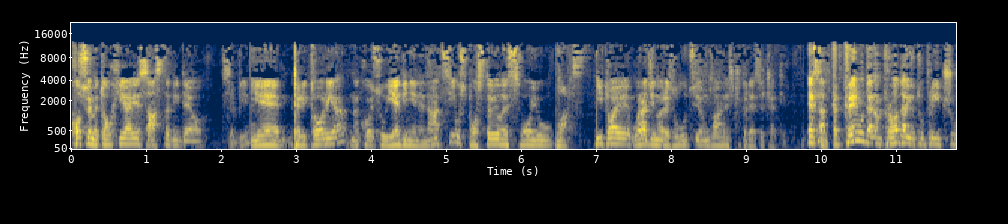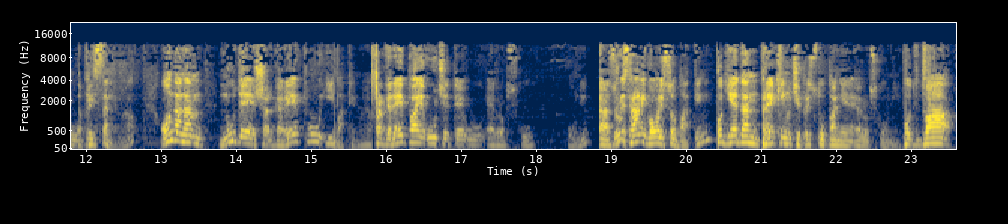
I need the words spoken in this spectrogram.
Kosovo i Metohija je sastavni deo Srbije. Je teritorija na kojoj su Ujedinjene nacije uspostavile svoju vlast. I to je urađeno rezolucijom 1244. E sad, kad krenu da nam prodaju tu priču, da pristanemo, jel? onda nam nude Šargarepu i Batinu. Jel? Šargarepa je ućete u Evropsku uniju. A s druge strane govori se o Batini. Pod jedan, prekinuće pristupanje Evropsku uniju. Pod dva,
